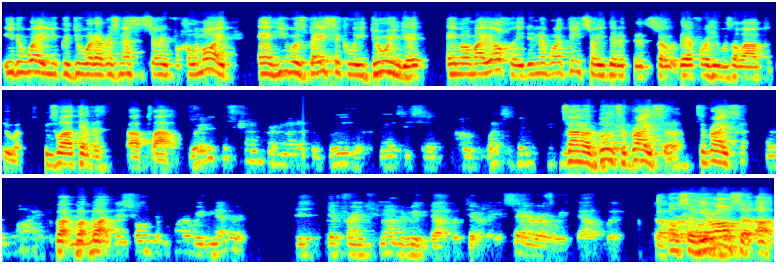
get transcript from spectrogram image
either way, you could do whatever's necessary for chalamoid. And he was basically doing it. He didn't have to eat, so he did it. So therefore, he was allowed to do it. He was allowed to have a, uh, plowed. Where did this come from out of the blue? Said, oh, what's the it's not a blue, it's a brisa. It's a brisa. But? But, but what? This whole Gemara, we've never different. Not that we've dealt with Sarah, we've dealt with. Oh, so here also, uh,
